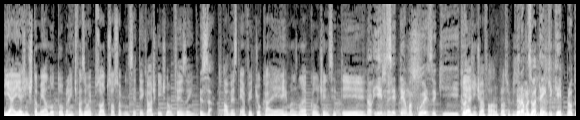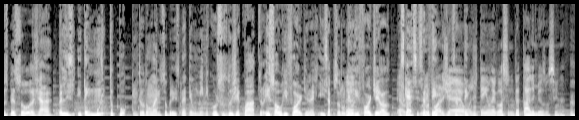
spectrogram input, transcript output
E aí a gente também anotou pra gente fazer um episódio só sobre NCT que eu acho que a gente não fez ainda. Exato. Talvez tenha feito de OKR, mas na época não tinha NCT. Não, e Não sei. NCT é uma coisa que. que Que a gente vai falar no próximo Não, episódio. não, mas eu até indiquei pra outras pessoas já. eles- E tem muito pouco conteúdo online sobre isso, né? Tem um mini cursos do G4 e só o Reforge, né? E se a pessoa não tem É. o Reforge, ela É, esquece. O, você o não tem. Reforge você é não tem onde como- tem um negócio no detalhe mesmo, assim, né? É.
